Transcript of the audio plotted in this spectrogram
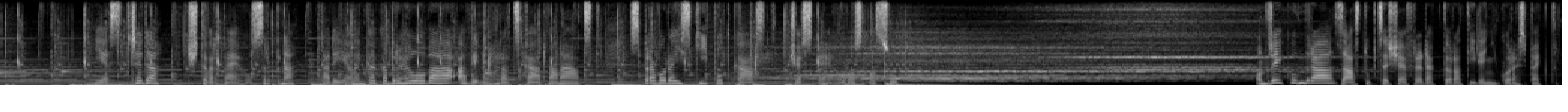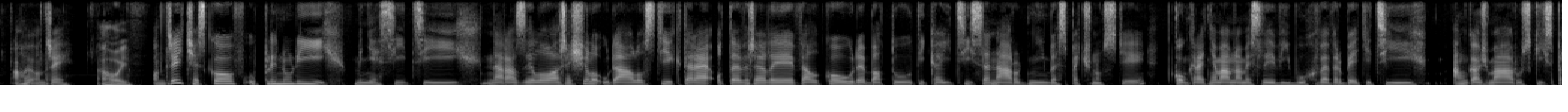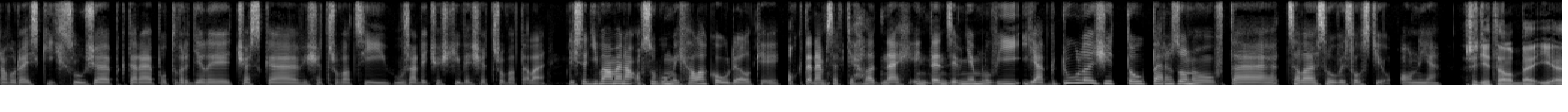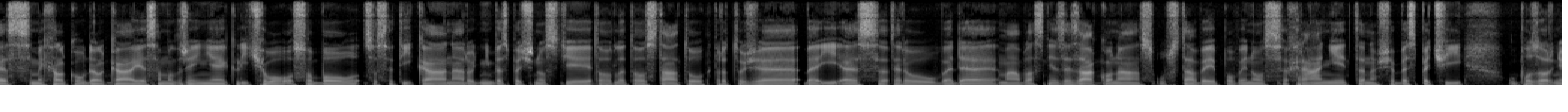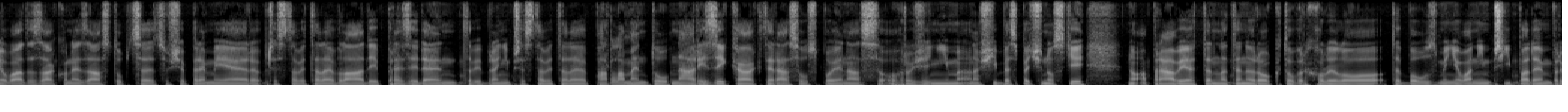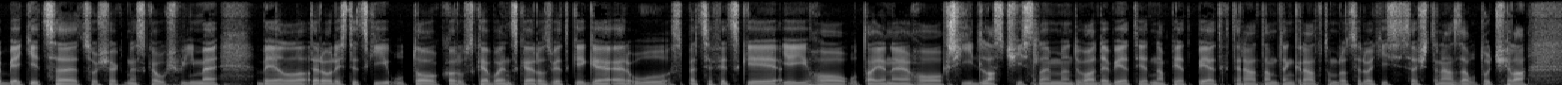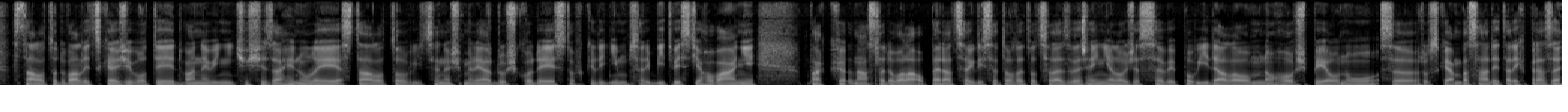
Je středa 4. srpna. Tady je Lenka Kabrhelová a Vinohradská 12. Spravodajský podcast Českého rozhlasu. Ondřej Kundra, zástupce šéf-redaktora týdeníku Respekt. Ahoj Ondřej. Ahoj. Ondřej Česko v uplynulých měsících narazilo a řešilo události, které otevřely velkou debatu týkající se národní bezpečnosti. Konkrétně mám na mysli výbuch ve Vrběticích, angažmá ruských spravodajských služeb, které potvrdili české vyšetřovací úřady, čeští vyšetřovatelé. Když se díváme na osobu Michala Koudelky, o kterém se v těchto dnech intenzivně mluví, jak důležitou personou v té celé souvislosti on je? Ředitel BIS Michal Koudelka je samozřejmě klíčovou osobou, co se týká národní bezpečnosti tohoto státu, protože BIS, kterou vede, má vlastně ze zákona, z ústavy povinnost chránit naše bezpečí, upozorňovat zákonné zástupce, což je premiér, představitelé vlády, prezident, vybraní představitelé parlamentu na rizika, která jsou spojena s ohrožením naší bezpečnosti. No a právě tenhle ten rok to vrcholí vyvrcholilo tebou zmiňovaným případem Vrbětice, což jak dneska už víme, byl teroristický útok ruské vojenské rozvědky GRU, specificky jejího utajeného křídla s číslem 29155, která tam tenkrát v tom roce 2014 zautočila. Stálo to dva lidské životy, dva nevinní Češi zahynuli, stálo to více než miliardu škody, stovky lidí museli být vystěhováni. Pak následovala operace, kdy se tohle celé zveřejnilo, že se vypovědělo vypovídalo mnoho špionů z ruské ambasády tady v Praze.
